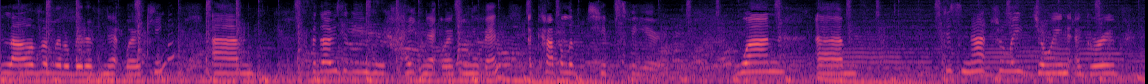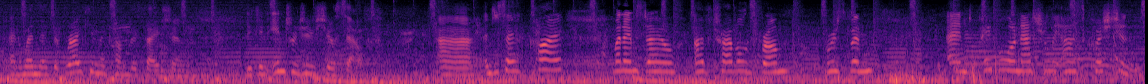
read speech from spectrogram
Love a little bit of networking. Um, for those of you who hate networking events, a couple of tips for you. One, um, just naturally join a group and when there's a break in the conversation, you can introduce yourself. Uh, and just say, hi, my name's Dale, I've travelled from Brisbane and people will naturally ask questions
